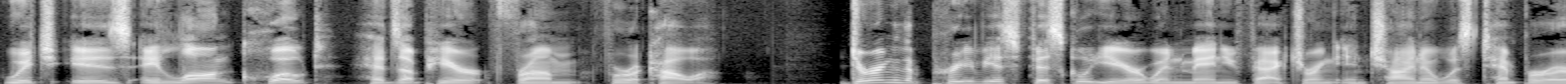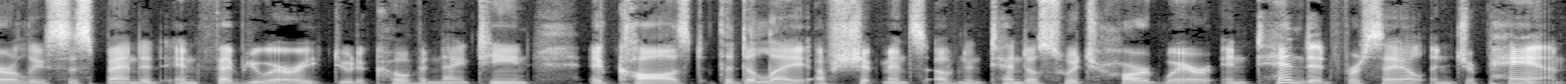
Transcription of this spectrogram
which is a long quote, heads up here from Furukawa. During the previous fiscal year, when manufacturing in China was temporarily suspended in February due to COVID 19, it caused the delay of shipments of Nintendo Switch hardware intended for sale in Japan.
